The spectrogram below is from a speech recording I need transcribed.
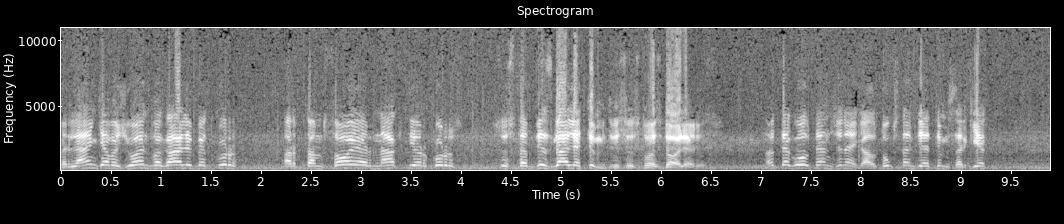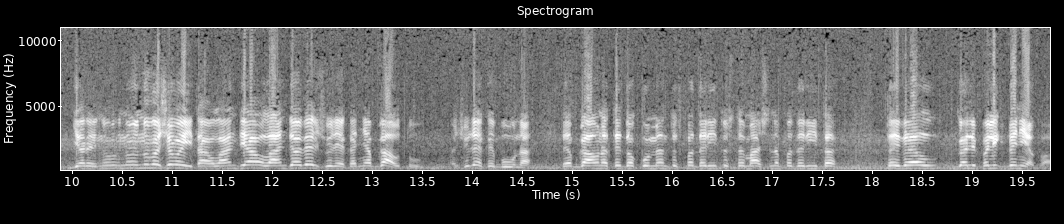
Per Lenkiją važiuojant va gali bet kur, ar tamsoje, ar naktį, ar kur sustabdys, gali atimti visus tuos dolerius. Na, tegul ten, žinai, gal tūkstantį atims ar kiek. Gerai, nu, nu, nuvažiavai į tą Olandiją, Olandijoje vėl žiūrėk, kad neapgautų. Žiūrėk, kaip būna. Tai apgauna, tai dokumentus padarytus, tai mašina padaryta, tai vėl gali palikti be nieko.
